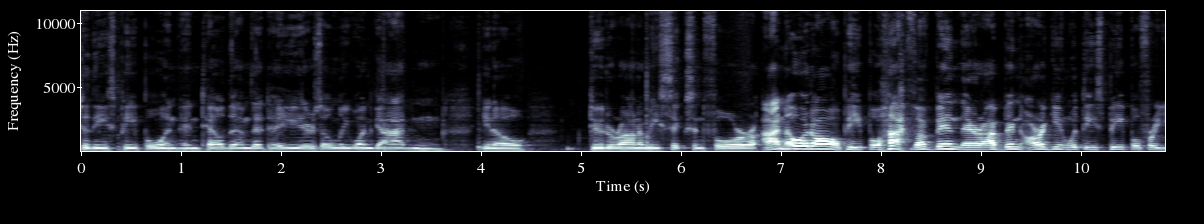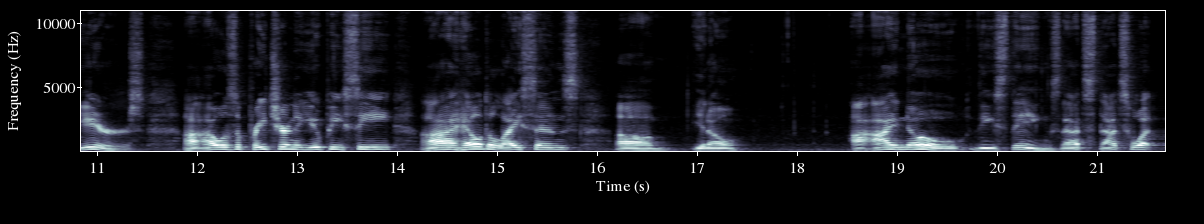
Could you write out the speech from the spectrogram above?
to these people and, and tell them that hey, there's only one God, and you know, Deuteronomy 6 and 4. I know it all, people. I've, I've been there. I've been arguing with these people for years. I, I was a preacher in the UPC. I held a license. Um, you know, I, I know these things. That's that's what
